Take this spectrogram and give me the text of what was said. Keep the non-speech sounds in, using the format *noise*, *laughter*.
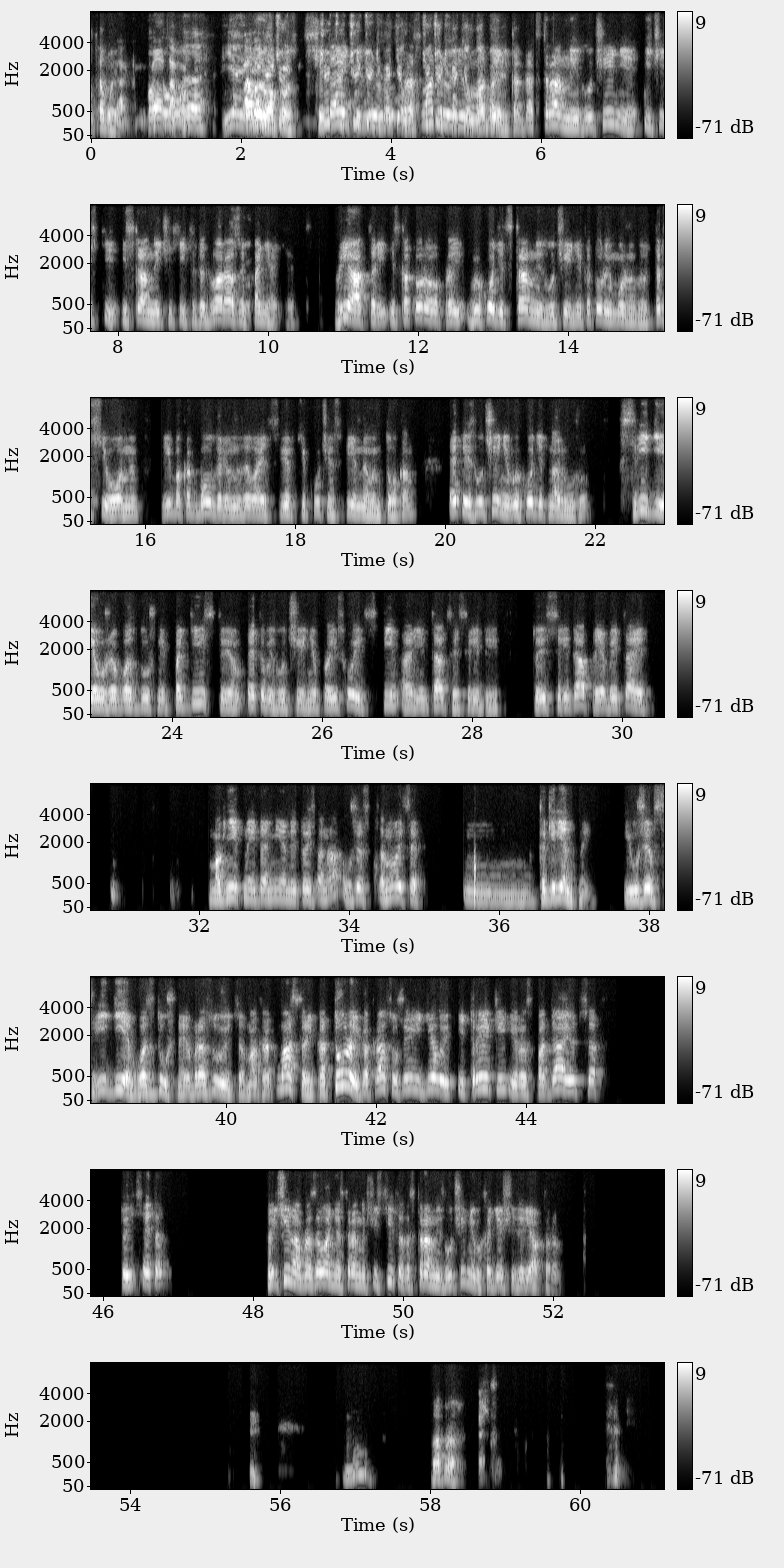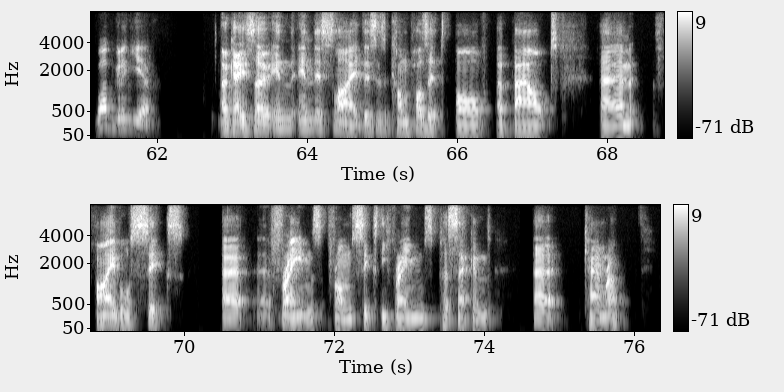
Колтовой. Так, Потом, Колтовой. э, я, Второй я вопрос. чуть- чуть-чуть вы, хотел- чуть-чуть хотел вы модель, добавить. когда странные излучения и, части, и странные частицы – это два разных Всё. понятия. В реакторе, из которого выходит странное излучение, которое можно назвать торсионным, либо, как Болдырев называет, сверхтекучим спиновым током, это излучение выходит наружу. В среде уже воздушной под действием этого излучения происходит спин-ориентация среды, то есть среда приобретает магнитные домены, то есть она уже становится когерентной. И уже в среде воздушной образуются макрокластеры, которые как раз уже и делают и треки, и распадаются. То есть это причина образования странных частиц, это странное излучение, выходящее из реакторов. Ну, Вопрос. Bob Greenyer. Okay, so in, in this slide, this is a composite of about um, five or six uh, uh, frames from 60 frames per second uh, camera.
